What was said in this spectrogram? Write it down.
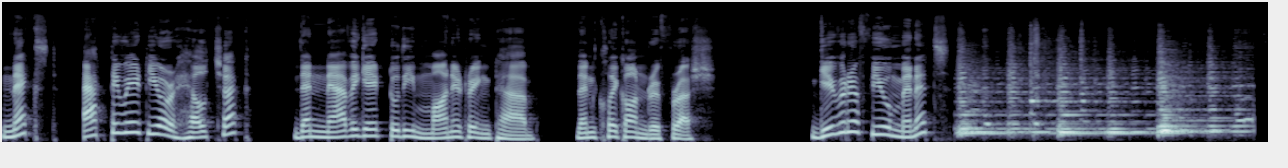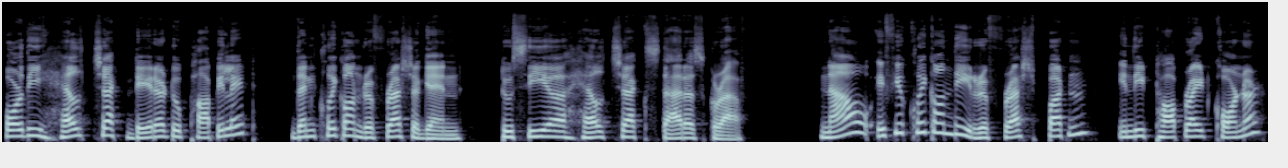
Next, activate your health check, then navigate to the monitoring tab, then click on refresh. Give it a few minutes for the health check data to populate, then click on refresh again to see a health check status graph. Now, if you click on the refresh button in the top right corner,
